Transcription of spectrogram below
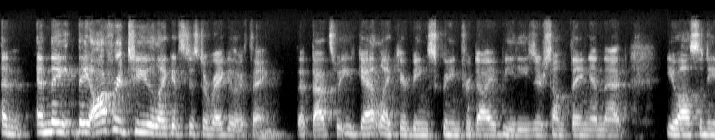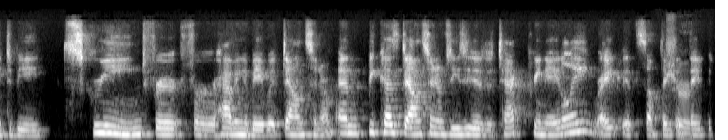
and and they they offer it to you like it's just a regular thing that that's what you get like you're being screened for diabetes or something and that you also need to be screened for for having a baby with down syndrome. And because down syndrome is easy to detect prenatally right it's something Sure. that they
